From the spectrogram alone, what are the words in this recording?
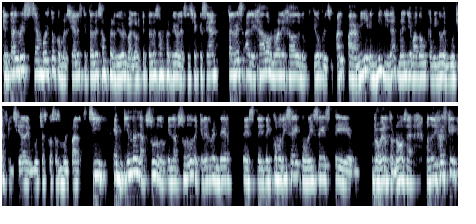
que tal vez se han vuelto comerciales, que tal vez han perdido el valor, que tal vez han perdido la esencia, que se han tal vez alejado o no alejado del objetivo principal, para mí en mi vida me han llevado a un camino de mucha felicidad, de muchas cosas muy padres. Sí, entiendo el absurdo, el absurdo de querer vender, este, de como dice, como dice este Roberto, ¿no? O sea, cuando dijo, es que,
